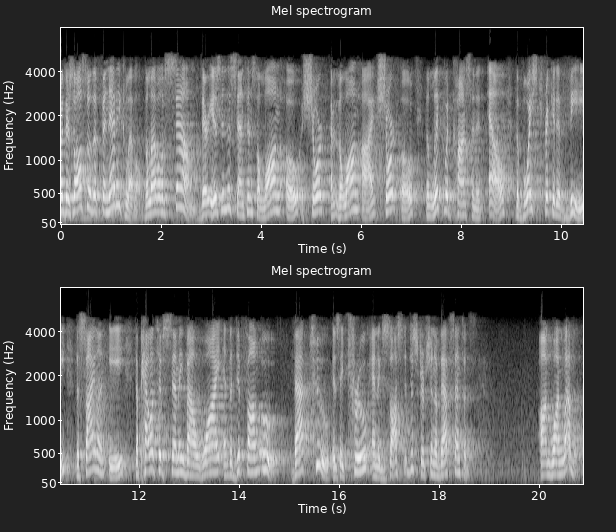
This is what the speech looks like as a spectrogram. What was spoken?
But there's also the phonetic level, the level of sound. There is in the sentence a long O, a short, uh, the long I, short O, the liquid consonant L, the voiced fricative V, the silent E, the palative semivowel Y, and the diphthong U. That too is a true and exhaustive description of that sentence on one level.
